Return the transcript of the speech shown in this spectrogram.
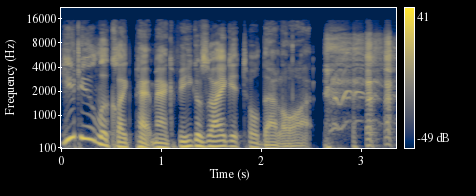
You do look like Pat McAfee. He goes, I get told that a lot.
